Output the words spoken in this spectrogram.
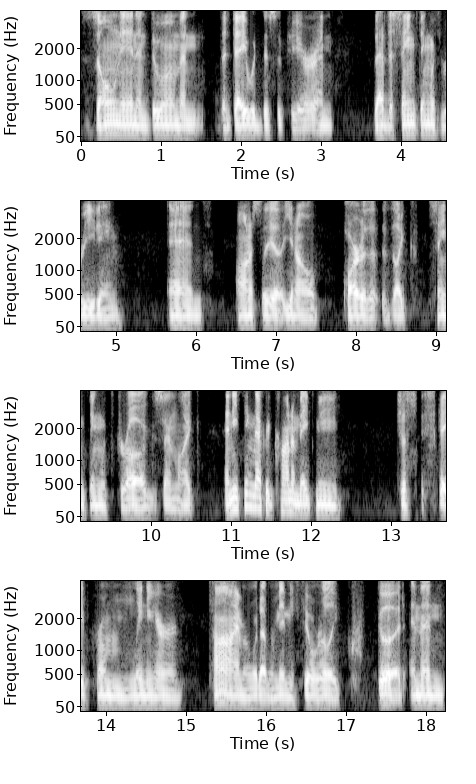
zone in and do them, and the day would disappear. And I had the same thing with reading. And honestly, uh, you know, part of the like same thing with drugs and like anything that could kind of make me just escape from linear time or whatever made me feel really good. And then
